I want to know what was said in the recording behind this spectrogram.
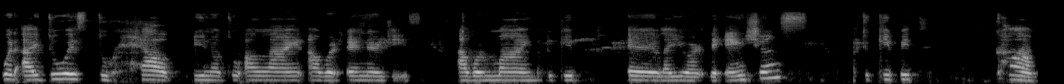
What I do is to help, you know, to align our energies, our mind, to keep uh, like your the ancients, to keep it calm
